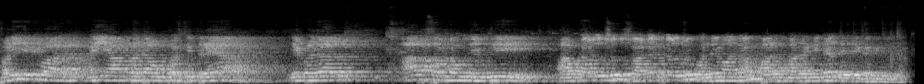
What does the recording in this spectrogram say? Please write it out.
ફરી એકવાર અહીં આપ બધા ઉપસ્થિત રહ્યા એ બદલ આપ સૌનો હું દિલથી આવકારું છું, સ્વાગત કરું છું. વંદે માતરમ. ભારત માતા કી જય. જય કરી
